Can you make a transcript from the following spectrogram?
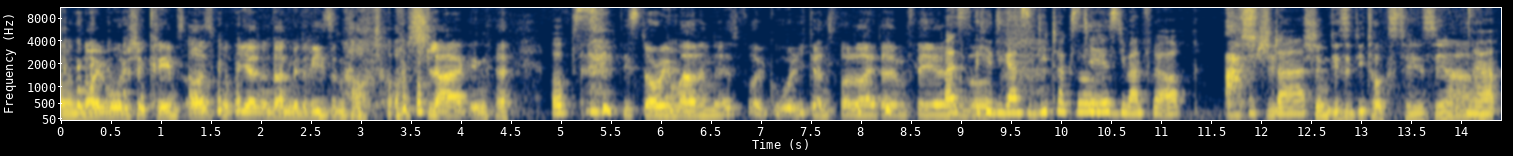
so neumodische Cremes ausprobieren und dann mit riesem Hautausschlag in Ups. die Story machen, ist voll cool, ich kann es voll weiterempfehlen. Weißt du, so. hier die ganzen Detox-Tees, die waren früher auch. Ach, am Start. stimmt, diese Detox-Tees, ja. Ja.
